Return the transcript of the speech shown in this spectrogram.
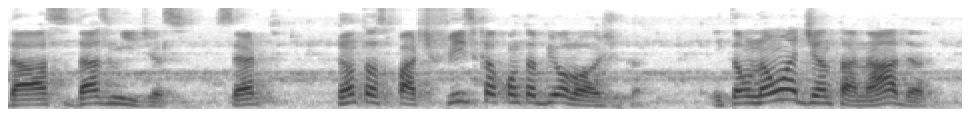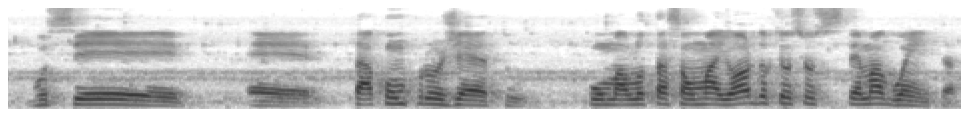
das, das mídias, certo? Tanto a parte física quanto a biológica. Então não adianta nada você é, tá com um projeto com uma lotação maior do que o seu sistema aguenta.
